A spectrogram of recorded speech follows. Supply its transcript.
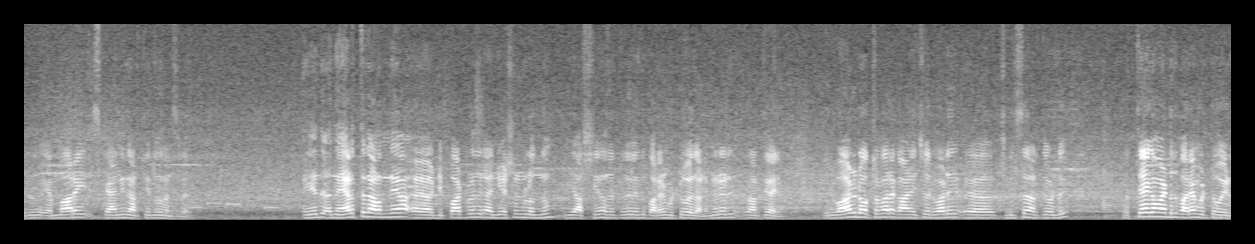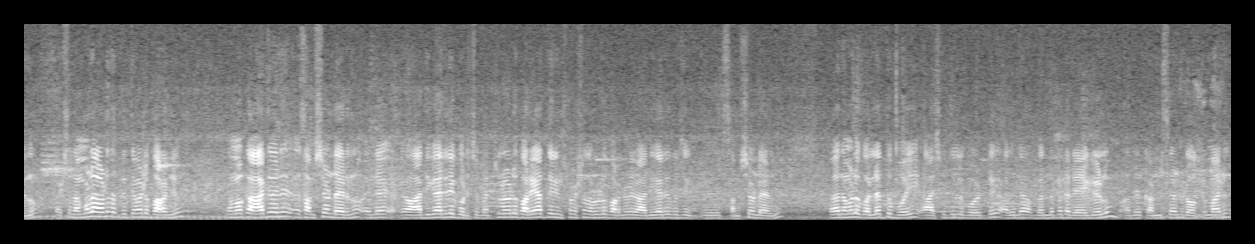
ഒരു എം ആർ ഐ സ്കാനിങ് നടത്തിയിരുന്നത് മനസ്സിലായി. ഏത് നേരത്തെ നടന്ന ഡിപ്പാർട്ട്മെന്റിന്റെ അന്വേഷണങ്ങളൊന്നും ഈ അർഷീന സത്യത്തിൽ ഇത് പറയാൻ വിട്ടുപോയതാണ്. ഇങ്ങനെ ഒരു നടത്തിയ കാര്യം. ഒരുപാട് ഡോക്ടർമാരെ കാണിച്ചു ഒരുപാട് ചികിത്സ നടത്തിയുകൊണ്ട് പ്രത്യേകമായിട്ട് പറയാൻ വിട്ടുപോയിരുന്നു. പക്ഷേ നമ്മളവിടെ കൃത്യമായിട്ട് പറഞ്ഞു. നമുക്ക് ആദ്യം ഒരു സംശയം ഉണ്ടായിരുന്നു. എന്റെ ആധികാരികതയെക്കുറിച്ച് മറ്റുള്ളവരോട് പറയാത്തൊരു ഇൻഫർമേഷൻ നമ്മളോട് പറഞ്ഞ ഒരു ആധികാരികതയെക്കുറിച്ച് ഏഹ്, സംശയം ഉണ്ടായിരുന്നു. അത് നമ്മൾ കൊല്ലത്ത് പോയി ആശുപത്രിയിൽ പോയിട്ട് അതിന്റെ ബന്ധപ്പെട്ട രേഖകളും അത് കൺസേൺഡ് ഡോക്ടർമാരും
